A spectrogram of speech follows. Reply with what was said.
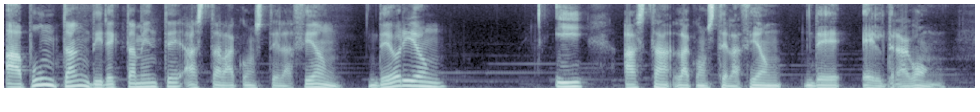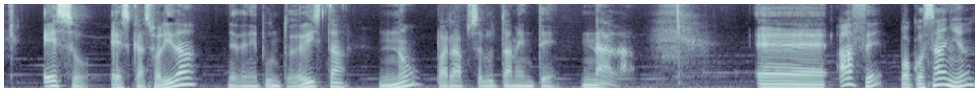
apuntan directamente hasta la constelación de Orión y hasta la constelación de El Dragón. ¿Eso es casualidad? Desde mi punto de vista, no para absolutamente nada. Eh, hace pocos años,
